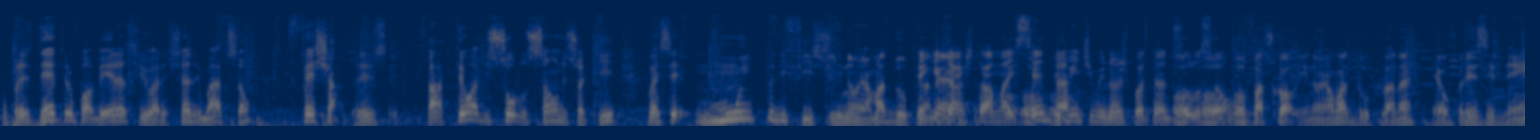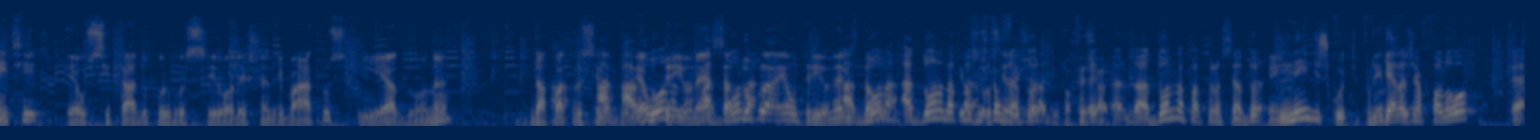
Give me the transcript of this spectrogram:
O presidente do Palmeiras e o Alexandre Matos são fechados. Para ter uma dissolução disso aqui vai ser muito difícil. E não é uma dupla, Tem que né? gastar mais 120 o, milhões para ter uma dissolução. Ô, Pascoal, e não é uma dupla, né? É o presidente, é o citado por você, o Alexandre Matos, e é a dona da patrocinadora. A, a, a é um trio, né? Essa dona, dupla é um trio, né? Eles a, estão, dona, a dona da patrocinadora. Estão fechados. É, a, dona da patrocinadora Sim. nem discute, porque nem ela discute. já falou. É,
